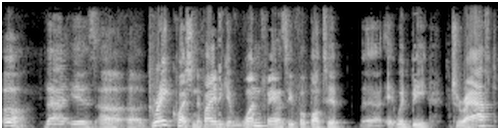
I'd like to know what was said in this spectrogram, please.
Oh, that is a, a, great question. If I had to give one fantasy football tip, uh, it would be draft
